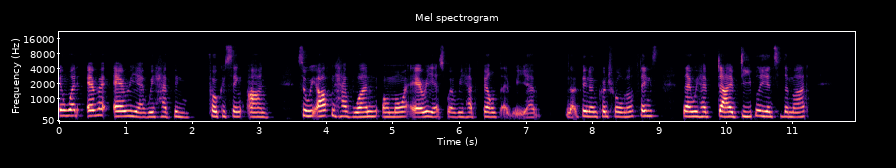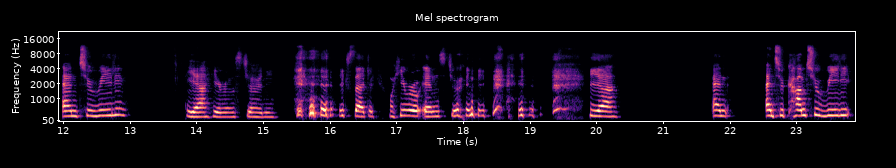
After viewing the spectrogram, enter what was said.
in whatever area we have been focusing on. So we often have one or more areas where we have felt that we have not been in control of things, that we have dived deeply into the mud. And to really, yeah, hero's journey. exactly. Or hero ends journey. yeah. And and to come to really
